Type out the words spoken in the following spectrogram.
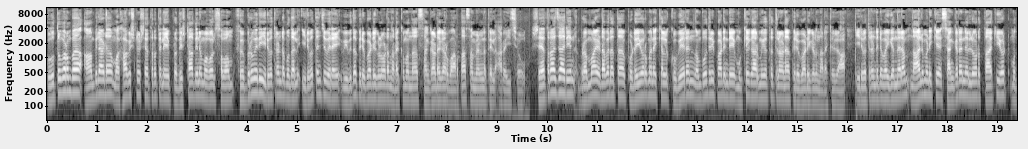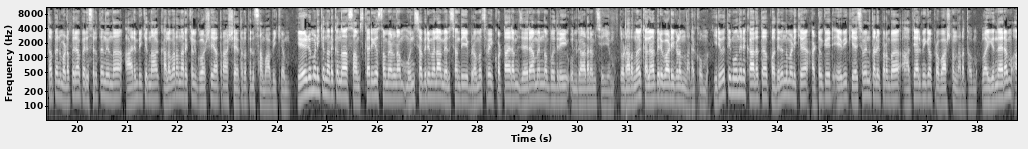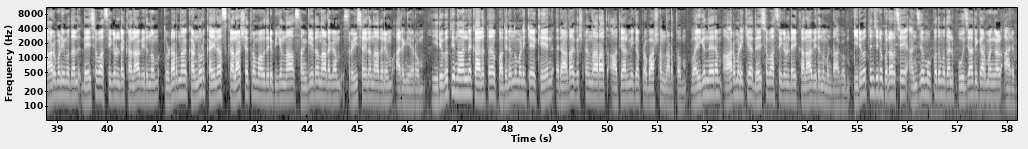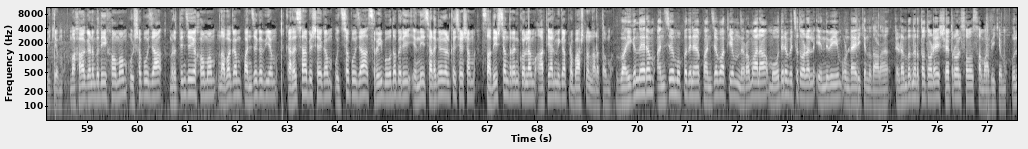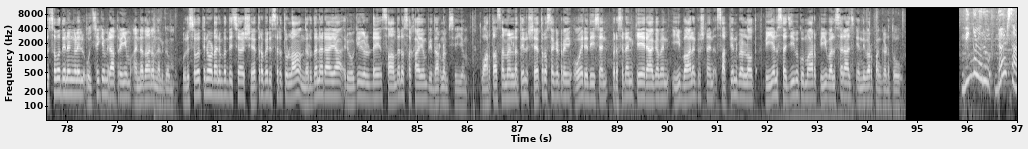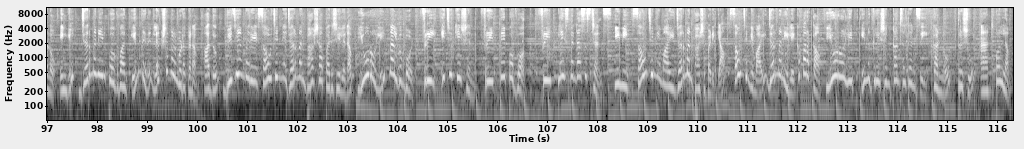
കൂത്തുപറമ്പ് ആമ്പിലാട് മഹാവിഷ്ണു ക്ഷേത്രത്തിലെ പ്രതിഷ്ഠാദിന മഹോത്സവം ഫെബ്രുവരി ഇരുപത്തിരണ്ട് മുതൽ ഇരുപത്തിയഞ്ച് വരെ വിവിധ പരിപാടികളോടെ നടക്കുമെന്ന് സംഘാടകർ വാർത്താ സമ്മേളനത്തിൽ അറിയിച്ചു. ക്ഷേത്രാചാര്യൻ ബ്രഹ്മ ഇടവലത്ത് പുടയൂർമനയ്ക്കൽ കുബേരൻ നമ്പൂതിരിപ്പാടിന്റെ മുഖ്യ കാർമ്മികത്വത്തിലാണ് പരിപാടികൾ നടക്കുക. ഇരുപത്തിരണ്ടിന് വൈകുന്നേരം നാല് മണിക്ക് ശങ്കരനെല്ലൂർ താറ്റിയോട്ട് മുത്തപ്പൻ മടപ്പുര പരിസരത്ത് നിന്ന് ആരംഭിക്കുന്ന കലവറ നിറയ്ക്കൽ ഘോഷയാത്ര ക്ഷേത്രത്തിൽ സമാപിക്കും. ഏഴു മണിക്ക് നടക്കുന്ന സാംസ്കാരിക സമ്മേളനം മുൻ ശബരിമല മേൽശാന്തി ബ്രഹ്മശ്രീ കൊട്ടാരം ജയരാമൻ നമ്പൂതിരി ഉദ്ഘാടനം ചെയ്യും. തുടർന്ന് കലാപരിപാടികളും നടക്കും. ഇരുപത്തിമൂന്നിന് കാലത്ത് പതിനൊന്ന് മണിക്ക് advocate A V Keshavan Taliparamba ആധ്യാത്മിക പ്രഭാഷണം നടത്തും. വൈകുന്നേരം ആറു മണി മുതൽ ദേശവാസികളുടെ കലാവിരുന്നും തുടർന്ന് കണ്ണൂർ കൈലാസ് കലാക്ഷേത്രം അവതരിപ്പിക്കുന്ന സംഗീത നാടകം ശ്രീശൈലനാഥനും അരങ്ങേറും. ഇരുപത്തിനാലിന് കാലത്ത് പതിനൊന്ന് മണിക്ക് കെ എൻ രാധാകൃഷ്ണൻ നാറാത്ത് ആധ്യാത്മിക പ്രഭാഷണം നടത്തും. വൈകുന്നേരം ആറു മണിക്ക് ദേശവാസികളുടെ കലാവിരുന്നുമുണ്ടാകും ഇരുപത്തിയഞ്ചിന് പുലർച്ചെ അഞ്ച് മുപ്പത് മുതൽ പൂജാതി കർമ്മങ്ങൾ ആരംഭിക്കും. മഹാഗണപതി ഹോമം ഉഷപൂജ മൃത്യുഞ്ജയ ഹോമം നവകം പഞ്ചഗവ്യം കലശാഭിഷേകം ഉച്ചപൂജ ശ്രീഭൂതബലി എന്നീ ചടങ്ങുകൾക്ക് ശേഷം സതീഷ് ചന്ദ്രൻ കൊല്ലം ആധ്യാത്മിക പ്രഭാഷണം നടത്തും. വൈകുന്നേരം അഞ്ച് മുപ്പതിന് പഞ്ചവാദ്യം നിറമാല മോതിരം വെച്ച് തൊഴൽ എന്നിവയും ഉണ്ടായിരിക്കുന്നതാണ്. തിടമ്പ് നൃത്തത്തോടെ ക്ഷേത്രോത്സവം സമാപിക്കും. ഉത്സവ ദിനങ്ങളിൽ ഉച്ചയ്ക്കും രാത്രിയും അന്നദാനം നൽകും. ഉത്സവത്തിനോടനുബന്ധിച്ച് ക്ഷേത്ര പരിസരത്തുള്ള നിർധനരായ രോഗികളുടെ സാന്ത്വന സഹായം വിതരണം ചെയ്യും. വാർത്താ സമ്മേളനത്തിൽ ക്ഷേത്ര secretary O Ratheeshan president K Raghavan E Balakrishnan Sathyan Vellothu P N Sajeev Kumar P Valsaraj എന്നിവർ പങ്കെടുത്തു. നിങ്ങളൊരു നേഴ്സാണോ എങ്കിൽ ജർമ്മനിയിൽ പോകുവാൻ എന്തിന് ലക്ഷങ്ങൾ മുടക്കണം? അതും വിജയം വരെ സൗജന്യ ജർമ്മൻ ഭാഷാ പരിശീലനം യൂറോ ലീഗ് നൽകുമ്പോൾ. Free education free paper work free placement assistance ഇനി സൗജന്യമായി ജർമ്മൻ ഭാഷ പഠിക്കാം. സൗജന്യമായി ജർമ്മനിയിലേക്ക് പറക്കാം. Euro leap immigration consultancy Kannur Thrissur and Kollam.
